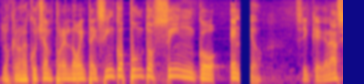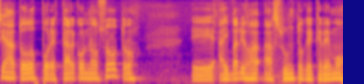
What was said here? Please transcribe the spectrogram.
los que nos escuchan por el 95.5 en Así que gracias a todos por estar con nosotros. hay varios asuntos que queremos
